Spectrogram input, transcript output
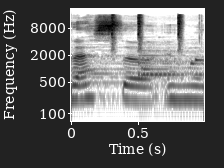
Resto in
